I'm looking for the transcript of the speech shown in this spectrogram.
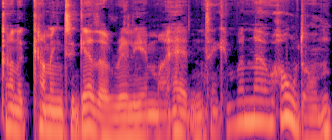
kind of coming together really in my head, and thinking, well, no, hold on.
